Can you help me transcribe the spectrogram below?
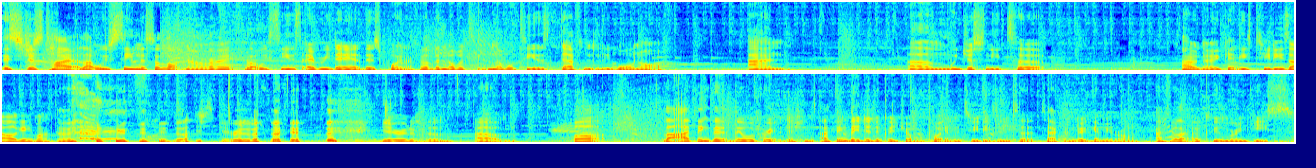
it's just tired. Like we've seen this a lot now, right? I feel like we see this every day at this point. I feel like the novelty, novelty is definitely worn off, and um, we just need to I don't know, get these 2Ds out of our game. I don't know. just get rid of them. get rid of them. Um, but like I think that they were great additions. I think they did a good job of putting the 2Ds into Tekken. Don't get me wrong. I feel like Akuma and Geese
